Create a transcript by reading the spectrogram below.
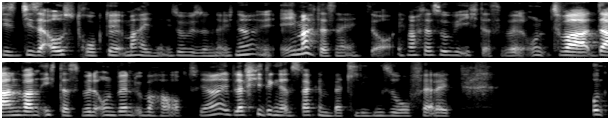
Die, dieser Ausdruck, den mache ich nicht, sowieso nicht. Ne? Ich, ich mache das nicht. So, ich mache das so, wie ich das will. Und zwar dann, wann ich das will und wenn überhaupt. Ja, ich bleibe hier den ganzen Tag im Bett liegen, so fertig. Und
